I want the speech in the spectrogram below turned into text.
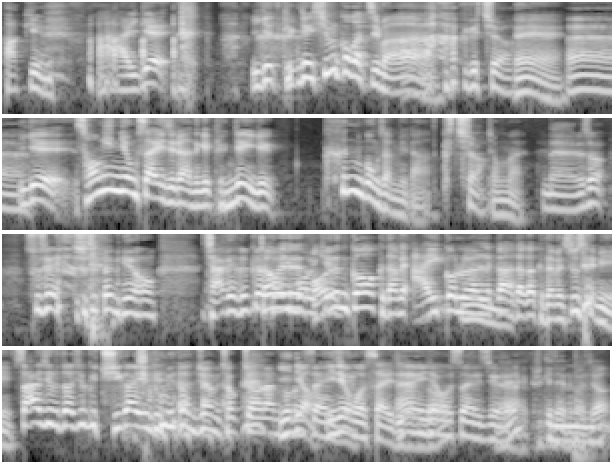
바뀜. 아, 이게, 이게 굉장히 쉬울 것 같지만, 아, 그렇죠. 네. 예, 이게 성인용 사이즈를 하는 게 굉장히 이게 큰 공사입니다. 그렇죠. 정말. 네, 그래서 수세 수세미용 작은 그러니까 처음에는 뭐 어른 거, 그 다음에 아이 걸로 할까 하다가 그 다음에 수세미. 사이즈로 따지면 그 쥐가 입으면 좀 적절한 인형, 사이즈. 인형 옷 사이즈. 네. 인형 옷 사이즈. 네, 그렇게 되는 음, 거죠.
